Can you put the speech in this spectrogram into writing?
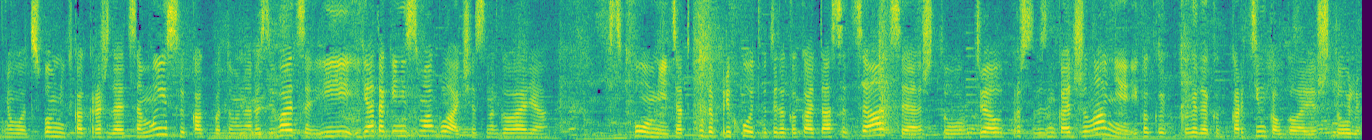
Вот, вспомнить, как рождается мысль, как потом она развивается. И я так и не смогла, честно говоря, вспомнить, откуда приходит вот эта какая-то ассоциация, что у тебя вот просто возникает желание, и как, какая-то как картинка в голове, что ли.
